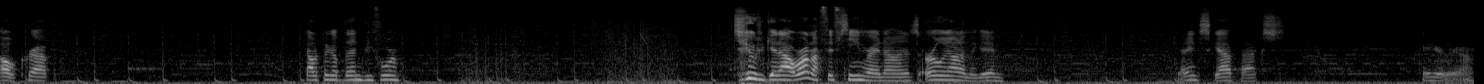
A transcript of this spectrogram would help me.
Oh, crap. Gotta pick up the NV4. Dude, get out. We're on a 15 right now, it's early on in the game. I need scav packs. Okay, here they are.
